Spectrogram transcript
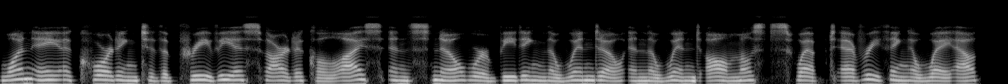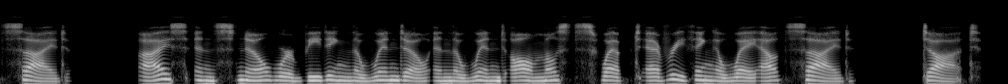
1a According to the previous article ice and snow were beating the window and the wind almost swept everything away outside. Ice and snow were beating the window and the wind almost swept everything away outside. Dot.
